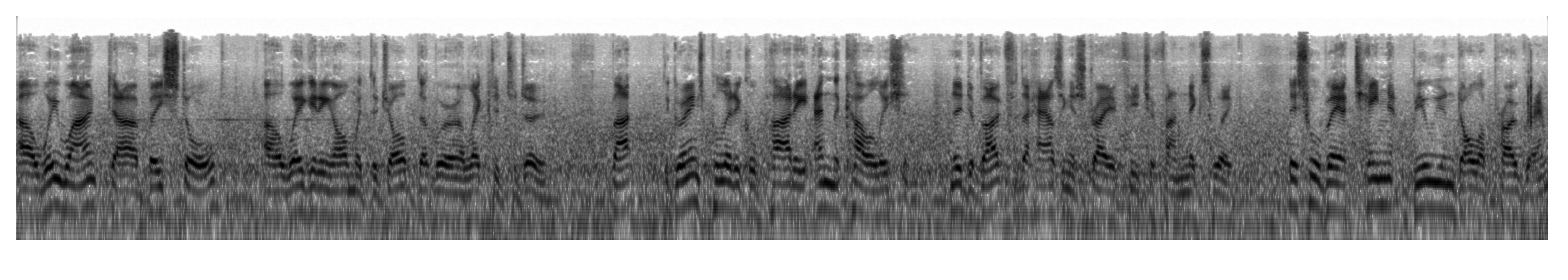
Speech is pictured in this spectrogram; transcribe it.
Uh, we won't uh, be stalled. Uh, we're getting on with the job that we're elected to do. But the Greens political party and the coalition need to vote for the Housing Australia Future Fund next week. This will be a $10 billion program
